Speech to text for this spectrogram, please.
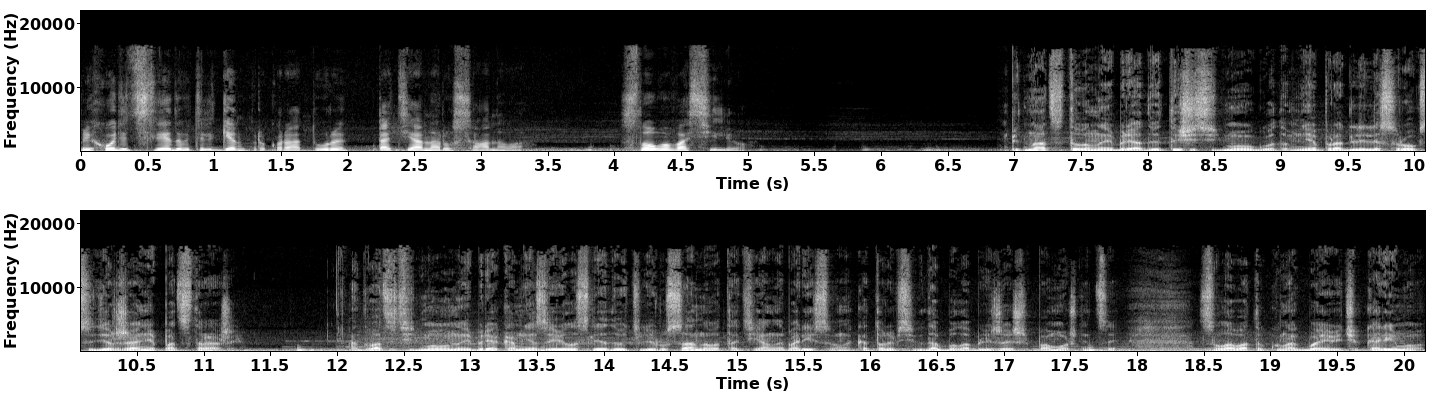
приходит следователь Генпрокуратуры Татьяна Русанова. Слово Василию. 15 ноября 2007 года мне продлили срок содержания под стражей. А 27 ноября ко мне заявила следователь Русанова Татьяна Борисовна, которая всегда была ближайшей помощницей Салавата Кунакбаевича Каримова.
